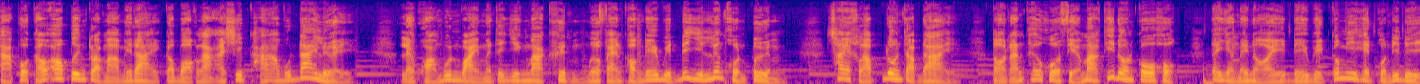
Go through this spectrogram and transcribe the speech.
หากพวกเขาเอาปืนกลับมาไม่ได้ ก็บอกลาอาชีพค้าอาวุธได้เลย และความวุ่นวายมันจะยิ่งมากขึ้น เมื่อแฟนของเดวิดได้ยินเรื่องขนปืน ใช่ครับโดนจับได้ ตอนนั้นเธอหัวเสียมากที่โดนโกหก แต่อย่างน้อยๆเดวิดก็มีเหตุผลที่ดี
